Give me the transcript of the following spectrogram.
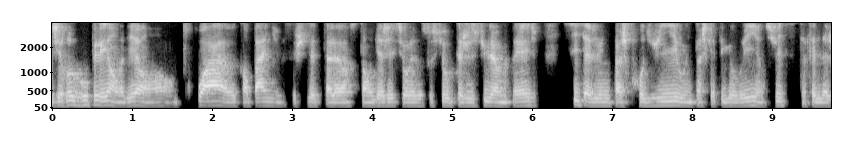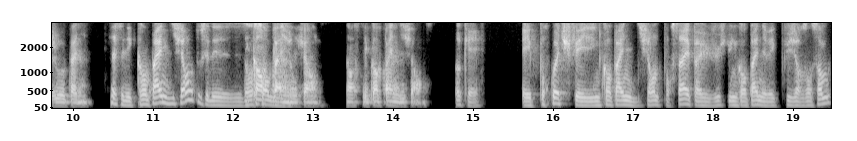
j'ai, regroupé, on va dire, en trois euh, campagnes, ce que je disais tout à l'heure. Si t'es engagé sur les réseaux sociaux ou que t'as juste eu la home page, si t'as vu une page produit ou une page catégorie, ensuite, si t'as fait de la au panier. Ça, c'est des campagnes différentes ou c'est des ensembles campagnes différentes Non, c'est des campagnes différentes. Ok. Et pourquoi tu fais une campagne différente pour ça et pas juste une campagne avec plusieurs ensembles?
